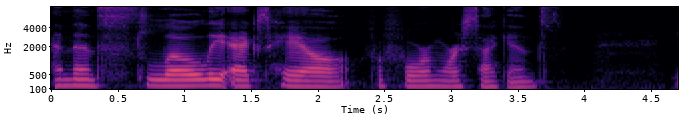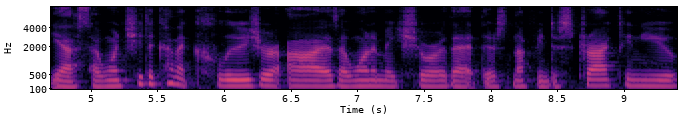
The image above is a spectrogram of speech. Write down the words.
And then slowly exhale for four more seconds. Yes, I want you to kind of close your eyes. I want to make sure that there's nothing distracting you.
